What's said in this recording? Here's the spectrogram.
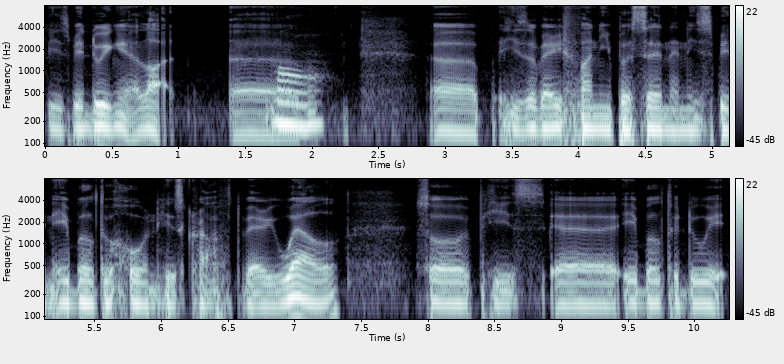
he's been doing it a lot. Uh, More. uh, he's a very funny person and he's been able to hone his craft very well. So he's uh, able to do it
